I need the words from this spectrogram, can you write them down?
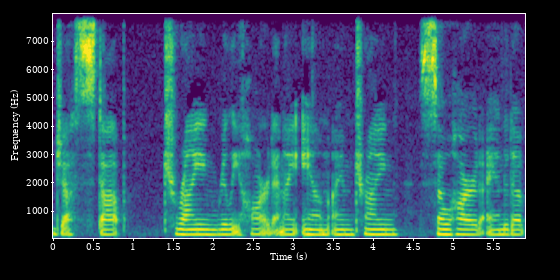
just stop trying really hard, and I am. I am trying so hard. I ended up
